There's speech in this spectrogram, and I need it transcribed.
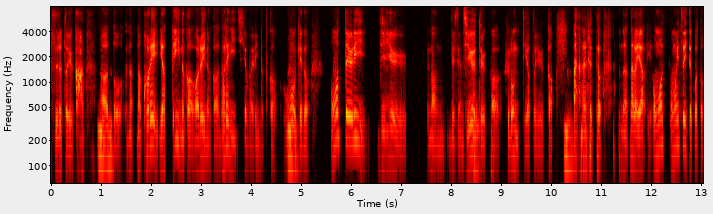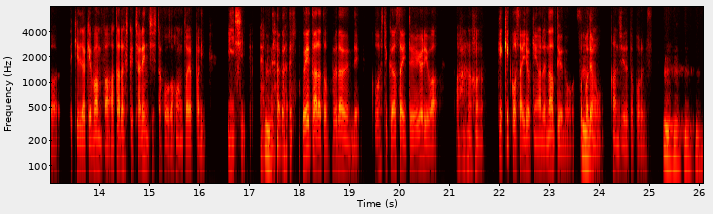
するというか、うん。あと、な、な、これやっていいのか悪いのか、誰に聞けばいいんだとかうん。思うけど、思ったより自由なんですよ。自はい。由というか、フロンティアというか、うん。な、なんかや、思い、思いついたことはできるだけバンバン新しくチャレンジした方が本当はやっぱりいいし、うん。上からトップダウンでこうしてくださいというよりは、あの、け、結構裁量権あるなというのをそうん。こでも感じるところです。うん。うん。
